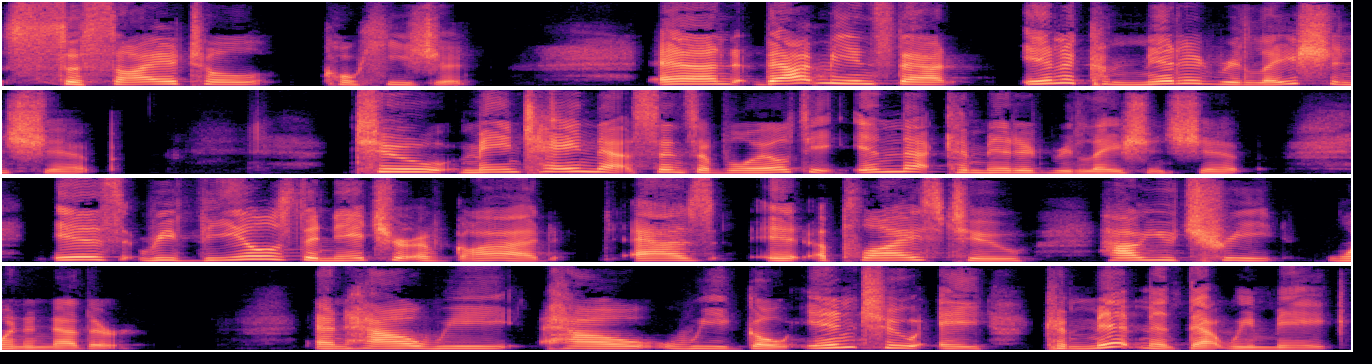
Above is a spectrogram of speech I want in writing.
societal cohesion. And that means that in a committed relationship, to maintain that sense of loyalty in that committed relationship is reveals the nature of God as it applies to how you treat one another and how we how we go into a commitment that we make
